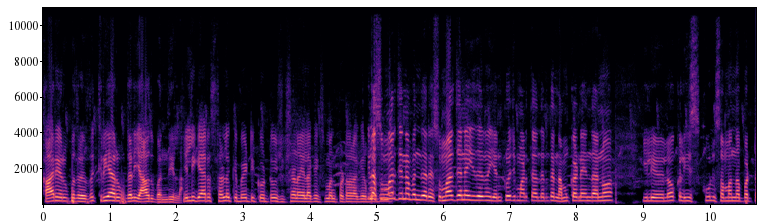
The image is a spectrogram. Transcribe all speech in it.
ಕಾರ್ಯರೂಪದಲ್ಲಿ ಕ್ರಿಯಾ ರೂಪದಲ್ಲಿ ಯಾವ್ದು ಬಂದಿಲ್ಲ. ಇಲ್ಲಿಗೆ ಯಾರು ಸ್ಥಳಕ್ಕೆ ಭೇಟಿ ಕೊಟ್ಟು ಶಿಕ್ಷಣ ಇಲಾಖೆಗೆ ಇಲ್ಲ ಸಂಬಂಧಪಟ್ಟವರಾಗಿರ್ಬೋದು ಸುಮಾರು ಜನ ಬಂದಿದ್ದಾರೆ. ಸುಮಾರು ಜನ ಇದನ್ನ ಎನ್ಕರೇಜ್ ಮಾಡ್ತಾ ಇದ್ದಾರೆ ನಮ್ಮ ಕಡೆಯಿಂದನೂ ಇಲ್ಲಿ ಲೋಕಲ್ ಈ ಸ್ಕೂಲ್ ಸಂಬಂಧಪಟ್ಟ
